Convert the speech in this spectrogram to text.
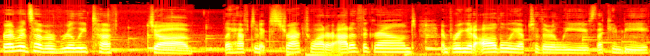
Redwoods have a really tough job they have to extract water out of the ground and bring it all the way up to their leaves that can be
